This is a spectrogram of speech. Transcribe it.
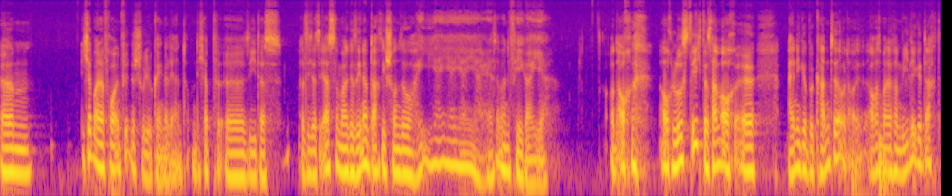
Ähm, ich habe meine Frau im Fitnessstudio kennengelernt und ich habe äh, sie das, als ich das erste Mal gesehen habe, dachte ich schon so, ja, ja, ja, ja, er ist aber eine Feger hier. Und auch, auch lustig, das haben auch äh, einige Bekannte oder auch aus meiner Familie gedacht,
